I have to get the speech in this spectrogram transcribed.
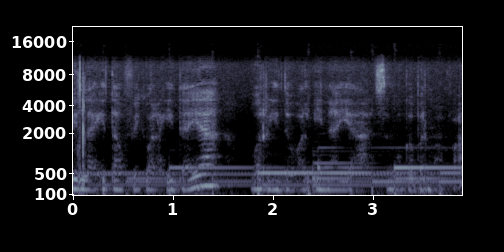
Wabillahi taufiq wal hidayah waridho wal inayah. Semoga bermanfaat.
